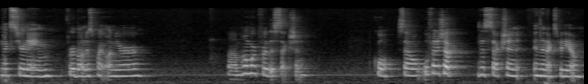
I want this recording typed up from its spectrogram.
next to your name for a bonus point on your um, homework for this section. Cool. So we'll finish up this section in the next video.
